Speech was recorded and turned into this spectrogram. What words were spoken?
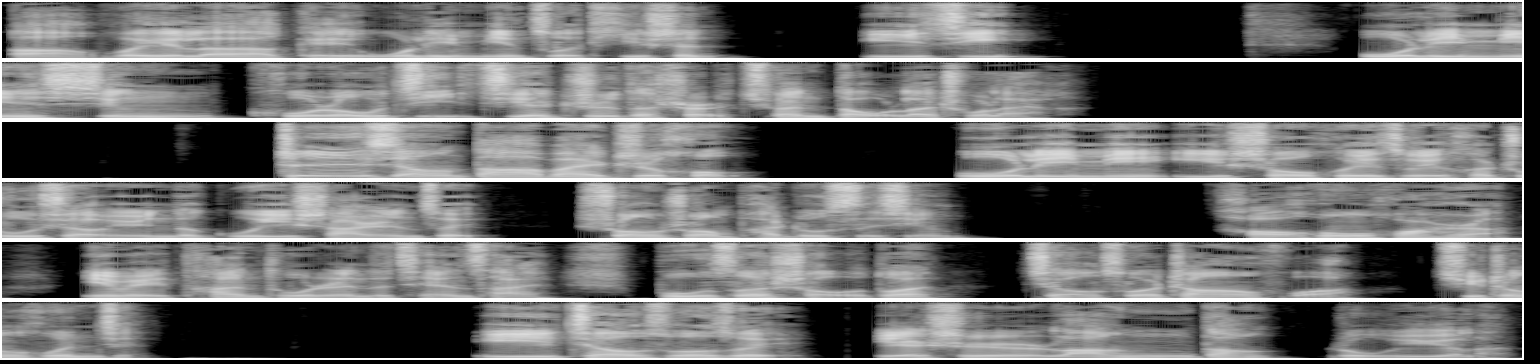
啊，为了给吴立民做替身，以及吴立民行苦肉计截肢的事全抖了出来了。真相大白之后，吴立民以受贿罪和朱小云的故意杀人罪双双判处死刑。郝红花啊，因为贪图人的钱财，不择手段教唆丈夫啊去征婚去，以教唆罪也是锒铛入狱了。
